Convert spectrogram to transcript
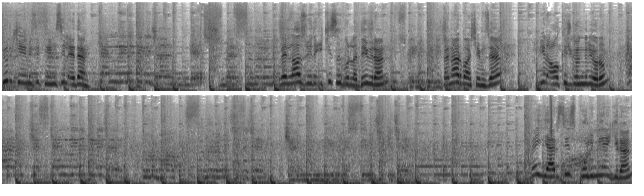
Türkiye'mizi temsil eden ve Lazio'yu da 2-0'la deviren Fenerbahçe'mize bir alkış gönderiyorum. Ve yersiz polimiye giren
